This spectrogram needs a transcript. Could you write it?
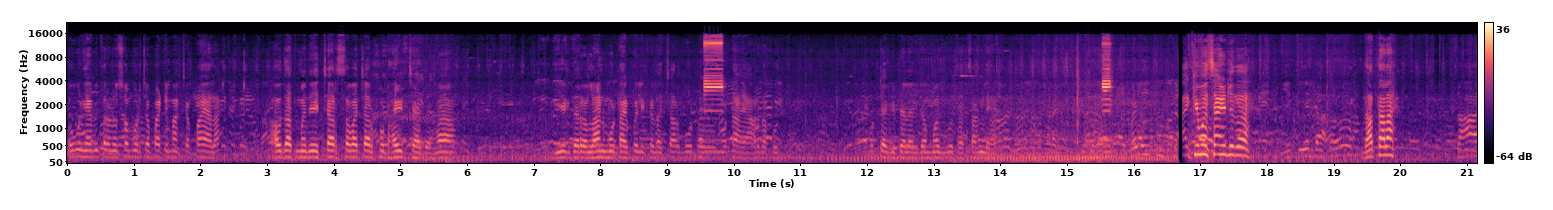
बघून घ्या मित्रांनो समोरच्या पाठीमागच्या पायाला. अवधातमध्ये चार सव्वा चार फूट हाईटच्या आहेत. हा. एक जरा लहान मोठा आहे पलीकडला चार बोट मोठा आहे अर्धा फूट. मोठ्या गिट्याला एकदम मजबूत आहे चांगले आहे. काय किंमत सांगितली दादा? दाताला? सहा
